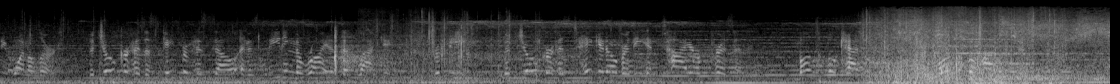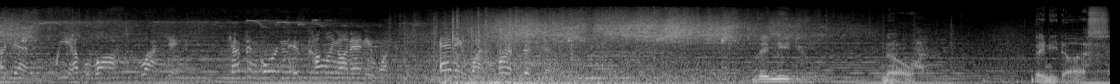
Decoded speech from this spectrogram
C1 alert. Joker has escaped from his cell and is leading the riots at Blackgate. Repeat, the Joker has taken over the entire prison. Multiple casualties. Multiple hostages. Again, we have lost Blackgate. Captain Gordon is calling on anyone. Anyone for assistance. They need you. No. They need us.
